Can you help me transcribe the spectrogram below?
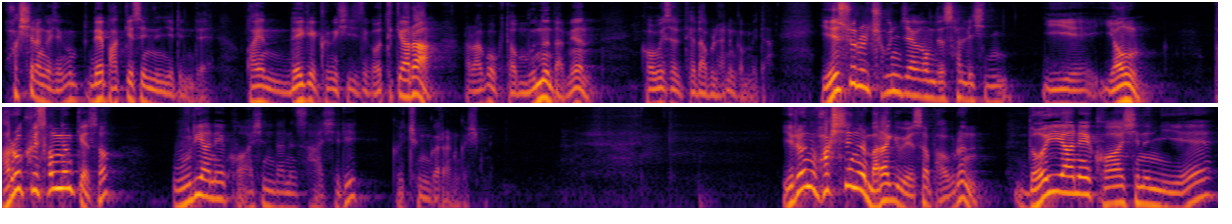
확실한 것이 내 밖에서 있는 일인데 과연 내게 그런 것이 있으니까 어떻게 알아? 라고 더 묻는다면 거기서 대답을 하는 겁니다. 예수를 죽은 자 가운데 살리신 이의 영, 바로 그 성령께서 우리 안에 거하신다는 사실이 그 증거라는 것입니다. 이런 확신을 말하기 위해서 바울은 너희 안에 거하시는 이의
